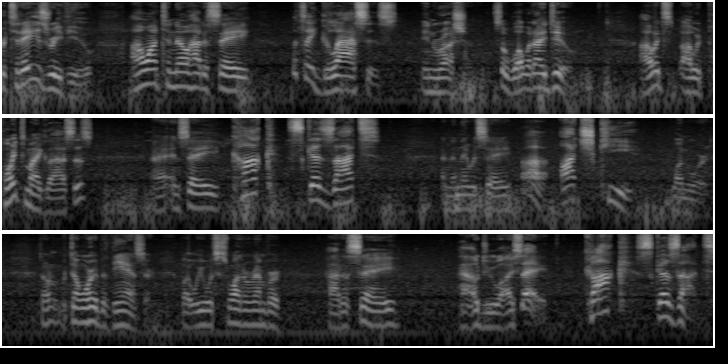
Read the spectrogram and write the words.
for today's review, I want to know how to say, let's say glasses in Russian. So what would I do? I would, I would point to my glasses uh, and say, kak skazat, and then they would say, ah, очки, one word. Don't, don't worry about the answer, but we just want to remember how to say, how do I say? Kak skazat.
